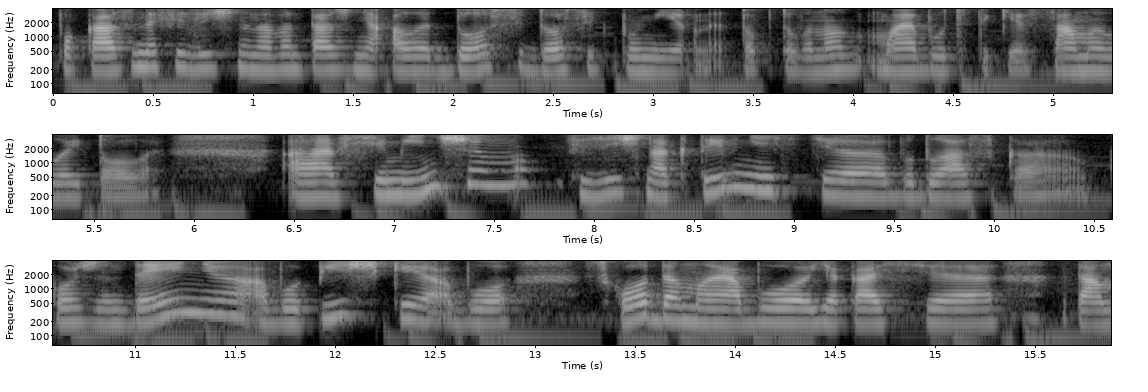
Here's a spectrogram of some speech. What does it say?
показане фізичне навантаження, але досить досить помірне. Тобто воно має бути таке саме лайтове. А всім іншим фізична активність, е, будь ласка, кожен день або пішки, або сходами, або якась е, там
